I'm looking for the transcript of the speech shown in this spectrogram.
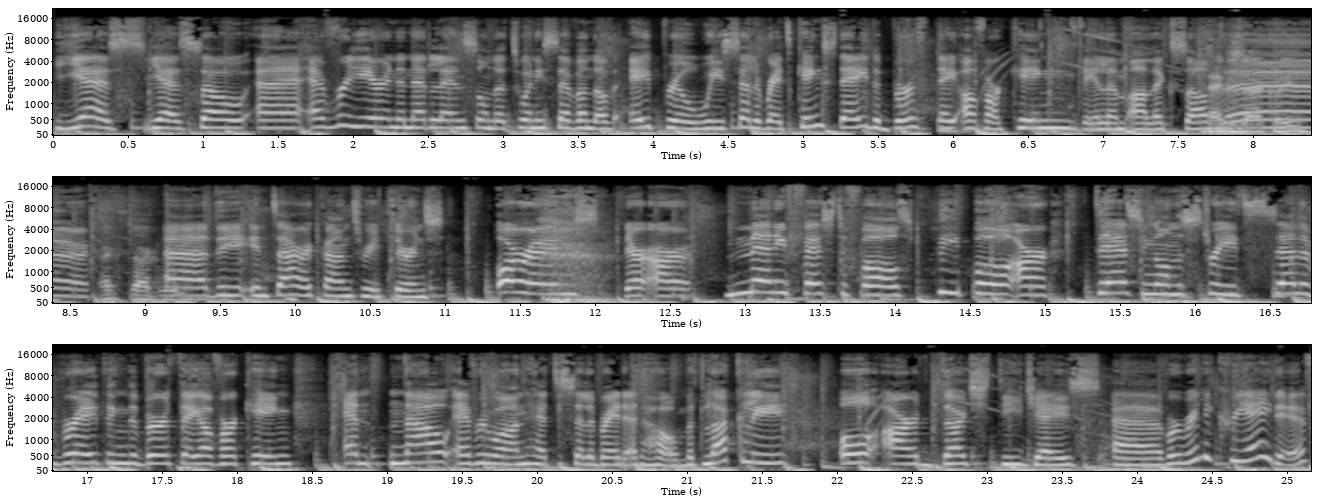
Yes, yes. So uh, every year in the Netherlands on the 27th of April, we celebrate King's Day, the birthday of our king, Willem Alexander. Exactly. Exactly. Uh, the entire country turns orange. There are many festivals. People are dancing on the streets, celebrating the birthday of our king. And now everyone had to celebrate at home. But luckily, all our Dutch DJs uh, were really creative.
